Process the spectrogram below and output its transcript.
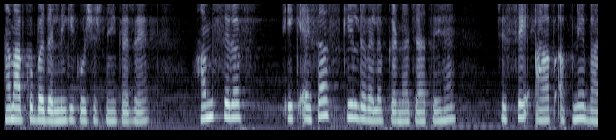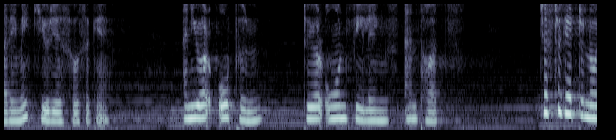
हम आपको बदलने की कोशिश नहीं कर रहे। हम सिर्फ़ एक ऐसा स्किल डेवलप करना चाहते हैं जिससे आप अपने बारे में क्यूरियस हो सकें। And you are open to your own feelings and thoughts just to get to know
